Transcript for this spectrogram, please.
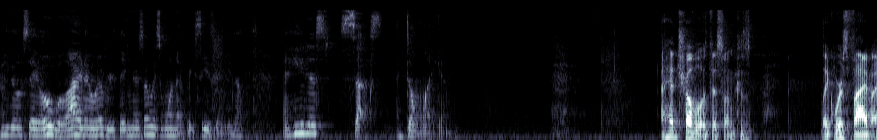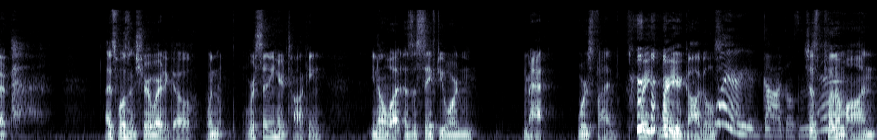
you know say, "Oh well, I know everything." There's always one every season, you know, and he just sucks. I don't like him. I had trouble with this one because, like, worst vibe. I I just wasn't sure where to go when we're sitting here talking. You know what? As a safety warden, Matt, worst vibe. Where, where are your goggles? Where are your goggles, man? Just put them on.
